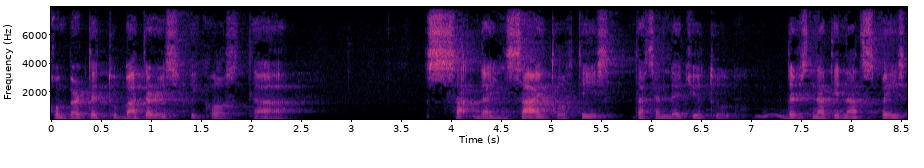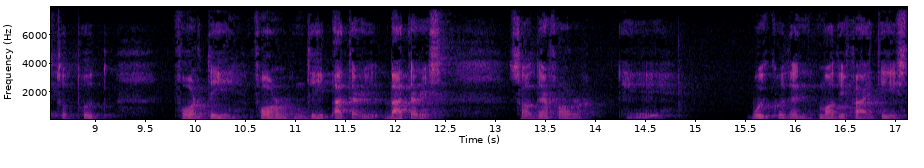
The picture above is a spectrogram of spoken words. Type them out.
convert it to batteries because the the inside of this doesn't let you to there's not enough space to put 4D 4D battery batteries so therefore uh, we couldn't modify this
